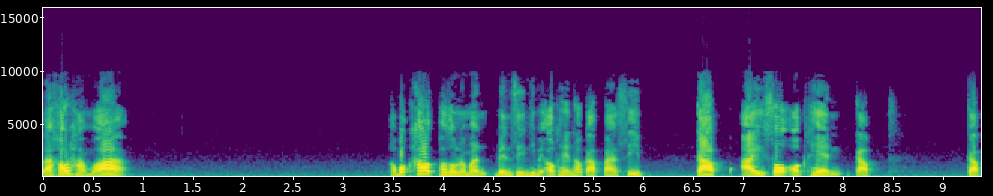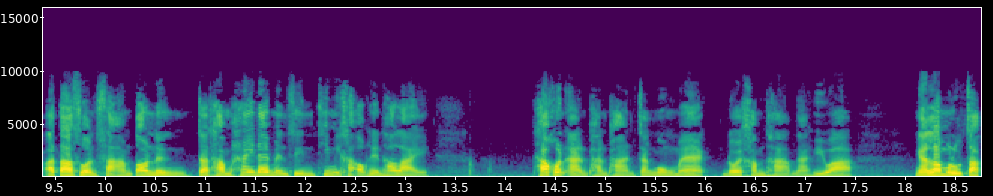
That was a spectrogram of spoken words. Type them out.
แล้วเขาถามว่าเขาบอกถ้าผสมน้ำมันเบนซินที่มีออกเทนเท่ากับ 80 กับไอโซออกเทนกับกับอัตราส่วน 3 ต่อ 1 จะทำให้ได้เบนซินที่มีค่าออกเทนเท่าไหร่ ถ้าคนอ่านผ่านๆจะงงมากโดยคำถามนะพี่ว่า งั้นเรามารู้จัก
